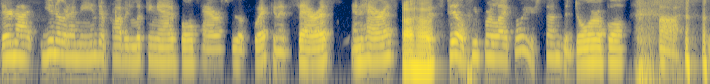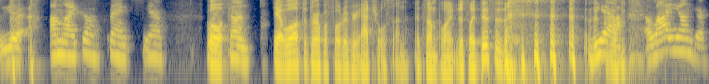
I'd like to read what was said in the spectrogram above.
They're not, you know what I mean? They're probably looking at it both Harris real quick, and it's Saris and Harris. Uh huh. But still, people are like, "Oh, your son's adorable." Uh, yeah, I'm like, "Oh, thanks." Yeah, my Well, son. yeah, we'll have to throw up a photo of your actual son at some point. Just like this is. this Yeah, is a lot younger,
